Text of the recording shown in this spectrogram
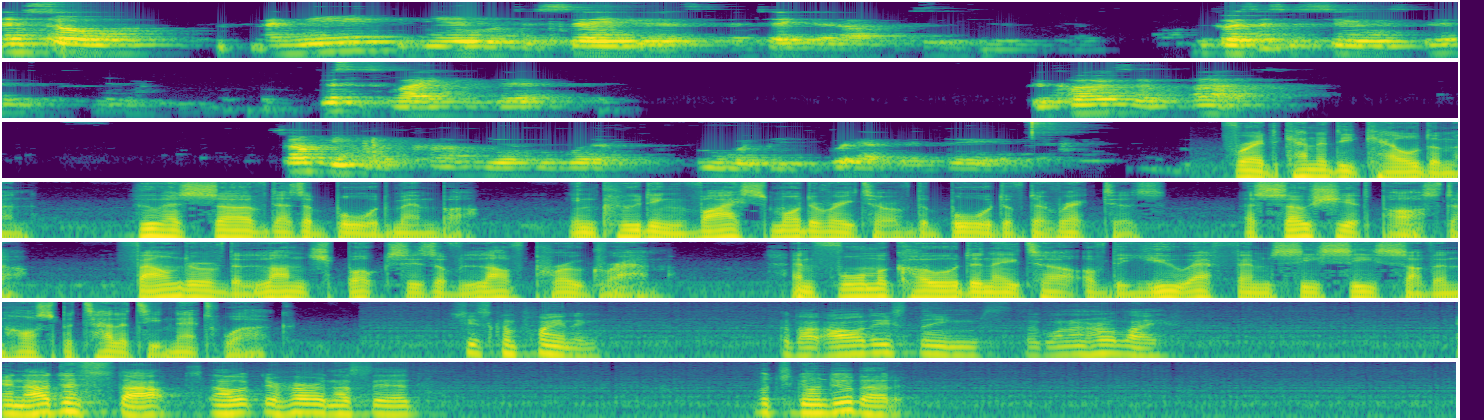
And so I need to be able to say this and take that opportunity. Because this is serious business. This is life and death. Because of us, some people have come here who would have who would be would have been dead. Fred Kennedy Kelderman, who has served as a board member, including vice moderator of the board of directors, associate pastor, founder of the Lunch Boxes of Love program, and former coordinator of the UFMCC Southern Hospitality Network. she's complaining about all these things that are going on in her life. And I just stopped. I looked at her and I said, What you gonna do about it?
